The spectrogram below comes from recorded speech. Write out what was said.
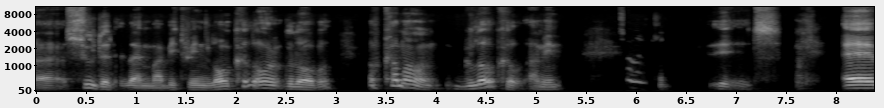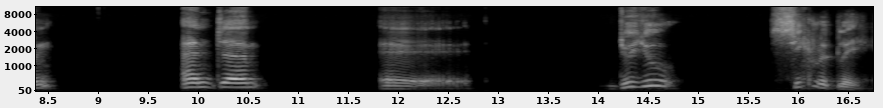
uh, pseudo dilemma between local or global. Oh, come on, local. I mean, it's um, and um, uh, do you secretly,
